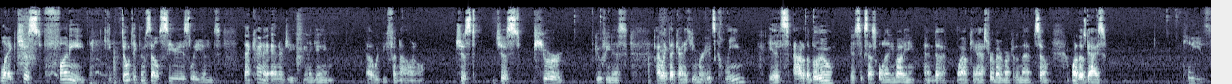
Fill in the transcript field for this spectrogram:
like just funny, don't take themselves seriously, and that kind of energy in a game uh, would be phenomenal. Just, just pure goofiness. I like that kind of humor. It's clean. It's out of the blue. It's accessible to anybody, and uh, wow, can't ask for a better market than that. So, one of those guys. Please,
